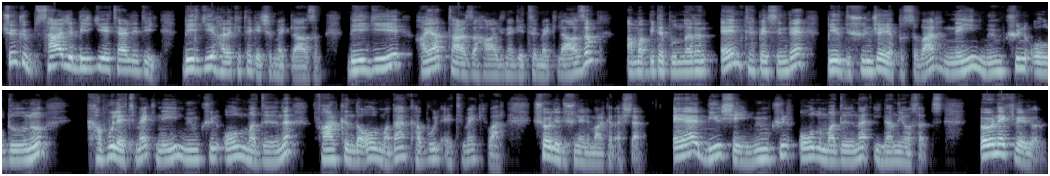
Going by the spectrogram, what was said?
Çünkü sadece bilgi yeterli değil. Bilgiyi harekete geçirmek lazım. Bilgiyi hayat tarzı haline getirmek lazım. Ama bir de bunların en tepesinde bir düşünce yapısı var. Neyin mümkün olduğunu kabul etmek, neyin mümkün olmadığını farkında olmadan kabul etmek var. Şöyle düşünelim arkadaşlar. Eğer bir şeyin mümkün olmadığına inanıyorsanız, örnek veriyorum.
